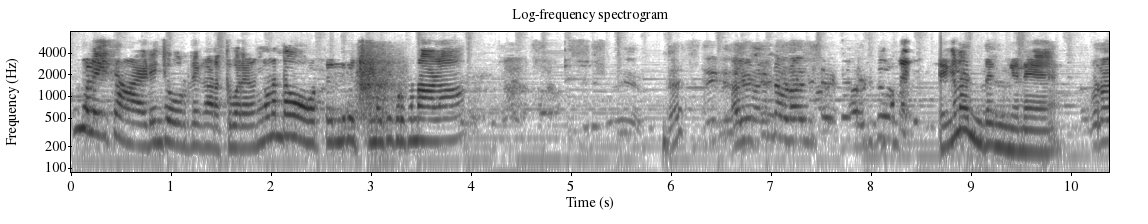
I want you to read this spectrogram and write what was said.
നിങ്ങൾ ഈ താഴെയും ചോറിന്റെയും കണക്ക് പറയാം. നിങ്ങൾ എന്താ ഹോട്ടലിൽ വെച്ചുണ്ടാക്കി കൊടുക്കുന്ന ആളാ. നിങ്ങൾ എന്താ ഇങ്ങനെ ഇവിടെ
